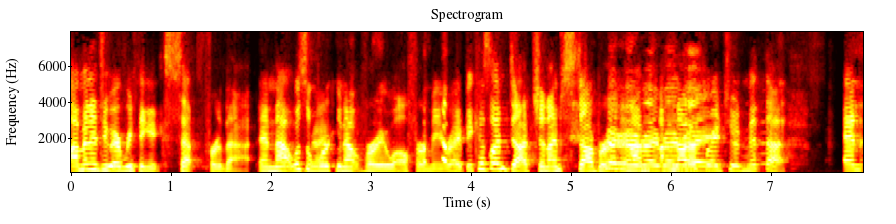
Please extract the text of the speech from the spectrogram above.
I'm going to do everything except for that. And that wasn't right. working out very well for me, right? Because I'm Dutch and I'm stubborn right, and I'm, I'm not afraid to admit that. And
